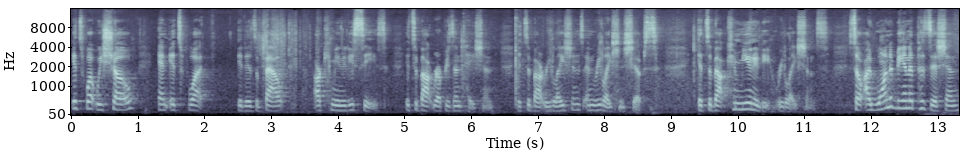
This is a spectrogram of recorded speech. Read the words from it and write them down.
It's what we show and it's what it is about our community sees. It's about representation. It's about relations and relationships. It's about community relations. So I want to be in a position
